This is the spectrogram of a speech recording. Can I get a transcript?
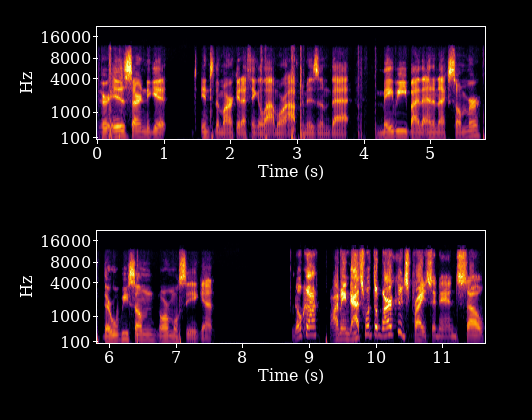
there is starting to get into the market i think a lot more optimism that maybe by the end of next summer there will be some normalcy again Okay. I mean, that's what the market's pricing in. So,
